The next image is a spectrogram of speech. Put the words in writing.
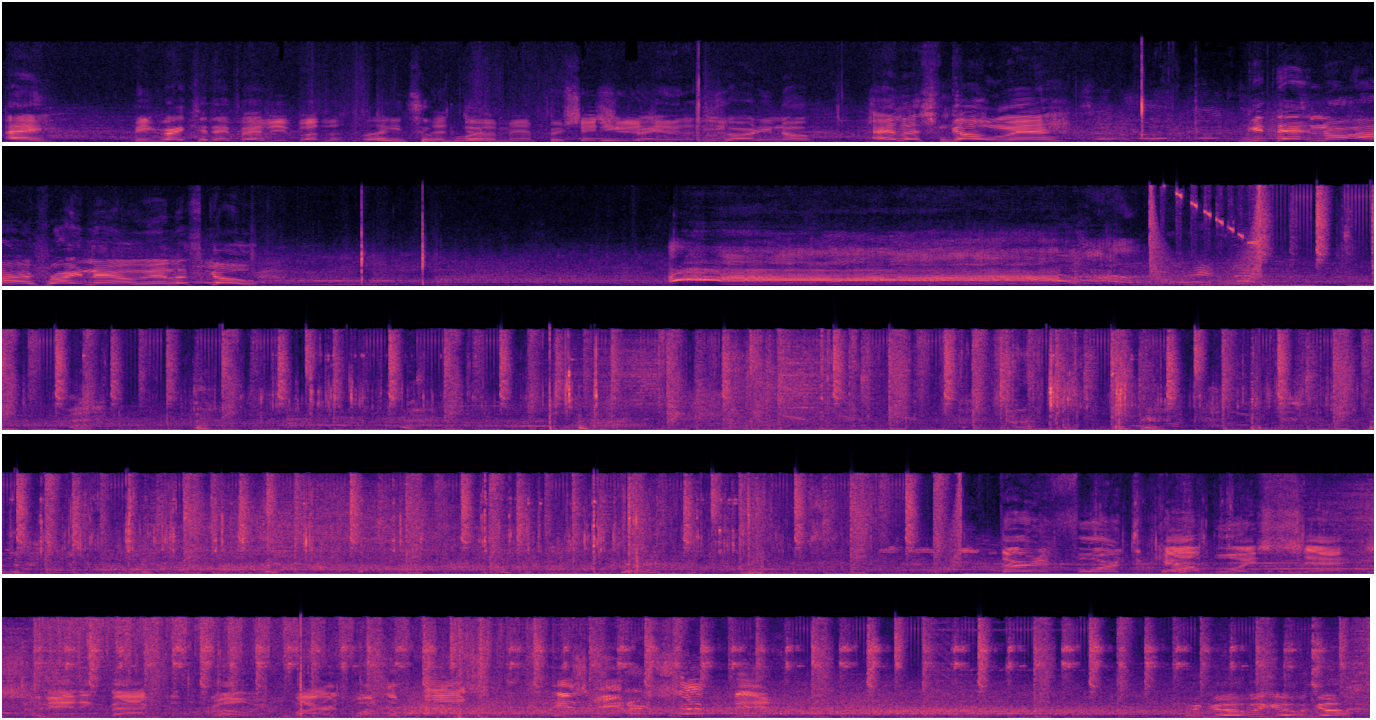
Hey, be great today, baby. Love you, brother. Love you too, Let's boy. do it, man. Appreciate Be you. great. You already know. Hey, let's go, man. Get that in our eyes right now, man. Let's go. Third and four at the Cowboys six. Manning back to throw. He fires one. The pass We good, we good, we good.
